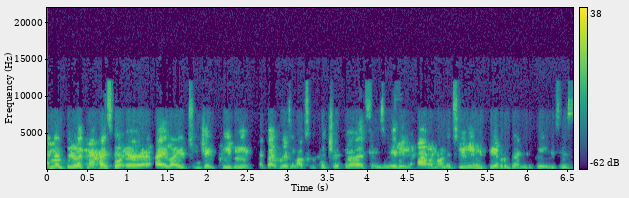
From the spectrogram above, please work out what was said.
and then through like my high school era, I liked Jake Peavy. I thought he was an awesome pitcher for us. It was amazing to have him on the team, be able to bring the games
